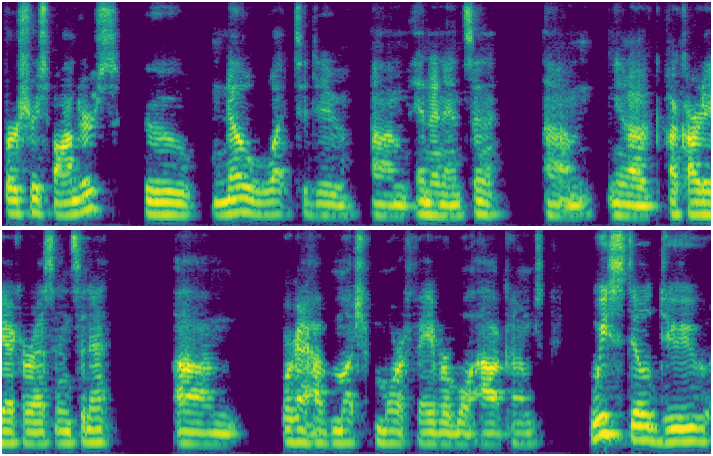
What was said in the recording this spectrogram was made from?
first responders who know what to do um, in an incident, um, you know, a cardiac arrest incident, um, we're going to have much more favorable outcomes. We still do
